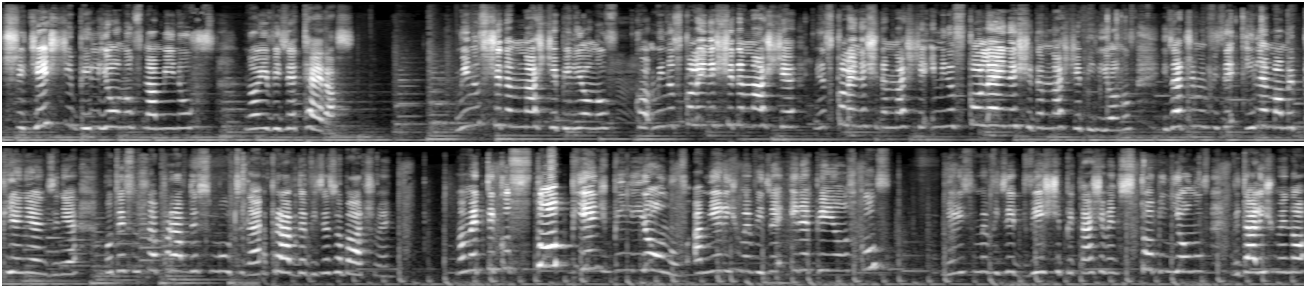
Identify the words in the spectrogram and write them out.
30 bilionów na minus, no i widzę teraz. Minus 17 bilionów, ko minus kolejne 17, minus kolejne 17 i minus kolejne 17 bilionów. I zobaczymy, widzę, ile mamy pieniędzy, nie? Bo to jest już naprawdę smutne. Naprawdę, widzę, zobaczmy. Mamy tylko 105 bilionów, a mieliśmy, widzę, ile pieniążków? Mieliśmy, widzę, 215, więc 100 bilionów wydaliśmy no,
